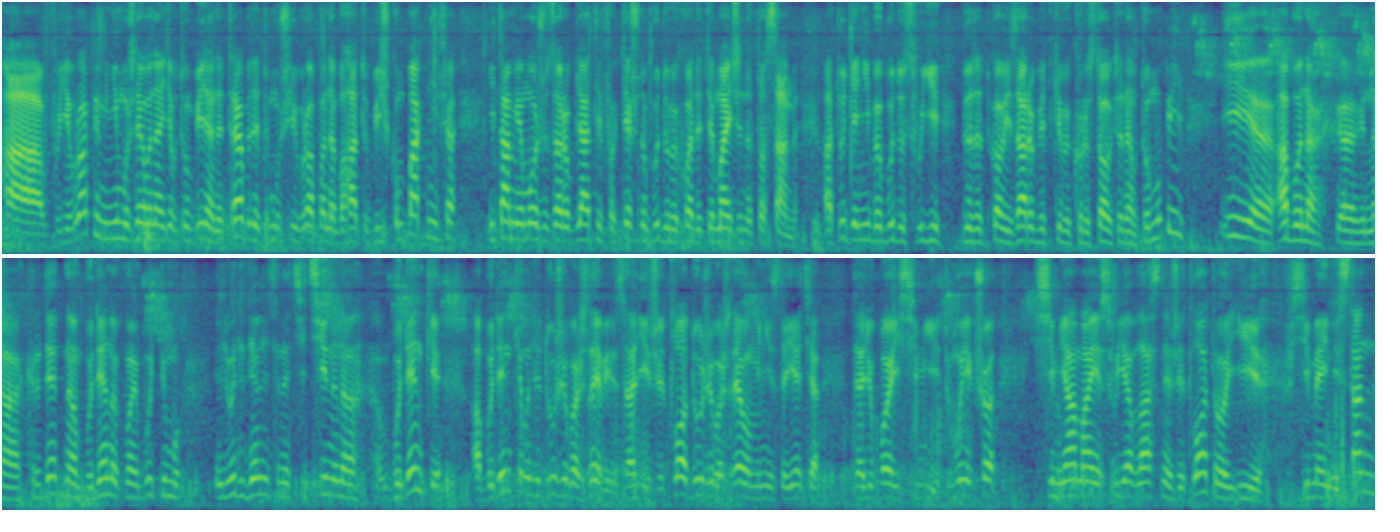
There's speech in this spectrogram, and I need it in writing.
А в Європі мені можливо навіть автомобіля не треба буде, тому що Європа набагато більш компактніша, і там я можу заробляти, фактично буду виходити майже на то саме. А тут я ніби буду свої додаткові заробітки використовувати на автомобіль і е, або на, е, на кредит, на будинок в майбутньому. І люди дивляться на ці ціни на будинки, а будинки вони дуже важливі. Взагалі житло дуже важливо, мені здається, для любої сім'ї. Тому якщо сім'я має своє власне житло, то і сімейний стан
